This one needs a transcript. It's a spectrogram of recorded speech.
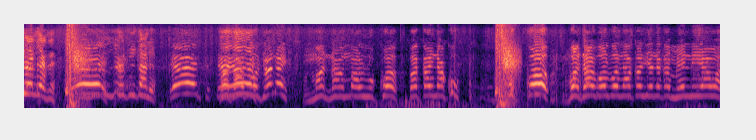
લે લે લે એ એ કરી નાખું. ભૂક્કો વધારે બોલ બોલ ના કરજે ને મેં નહીં આવે.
